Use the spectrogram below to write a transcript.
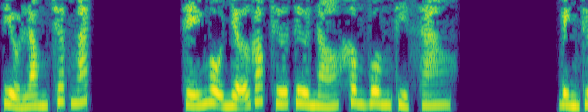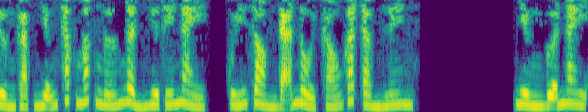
Tiểu Long chớp mắt. Thế ngộ nhỡ góc thứ tư nó không vuông thì sao? Bình thường gặp những thắc mắc ngớ ngẩn như thế này, quý giòm đã nổi cáu gắt ầm lên. Nhưng bữa nay,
